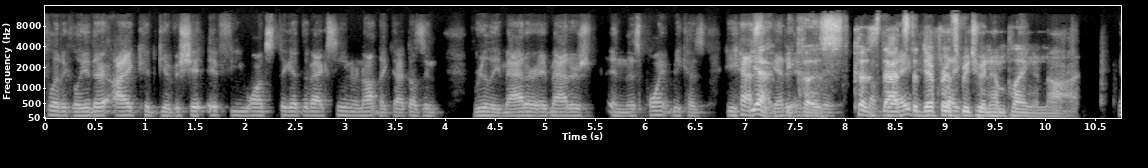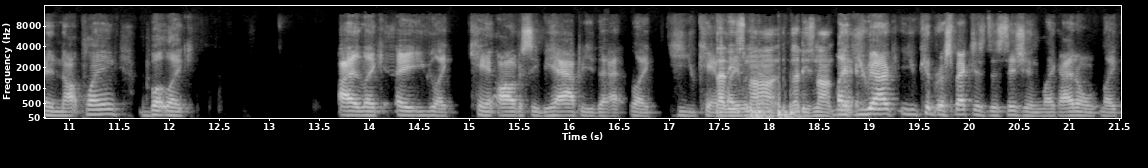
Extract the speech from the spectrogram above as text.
political either. I could give a shit if he wants to get the vaccine or not. Like that doesn't really matter. It matters in this point because he has yeah, to get it because because that's the difference like, between him playing and not. And not playing but like i like I, you like can't obviously be happy that like he you can't That he's with him. not. That he's not. like there. you act you could respect his decision like i don't like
